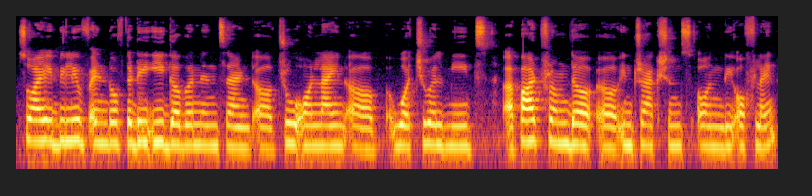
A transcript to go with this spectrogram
So I believe end of the day e-governance and uh, through online uh, virtual meets, apart from the uh, interactions on the offline,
